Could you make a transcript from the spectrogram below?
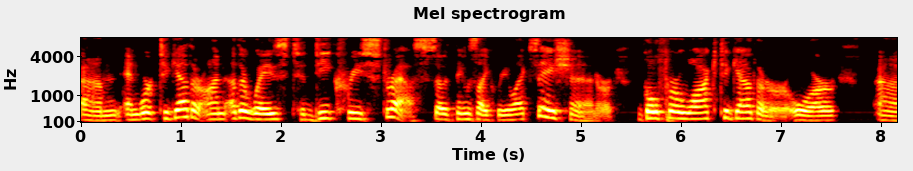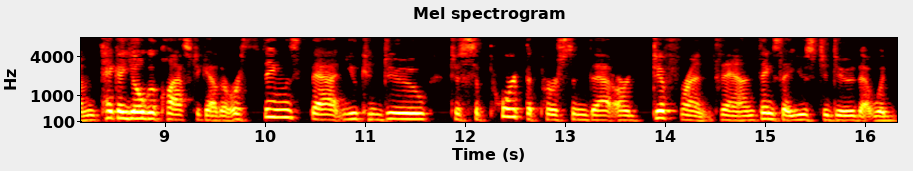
um, and work together on other ways to decrease stress. So things like relaxation, or go for a walk together, or um, take a yoga class together, or things that you can do to support the person that are different than things they used to do that would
